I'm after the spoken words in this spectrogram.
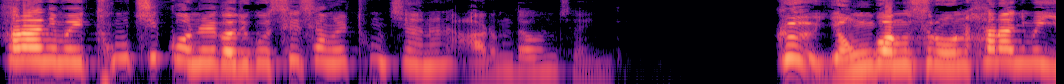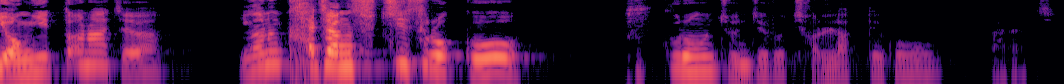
하나님의 통치권을 가지고 세상을 통치하는 아름다운 자인데 그 영광스러운 하나님의 영이 떠나자 이거는 가장 수치스럽고 부끄러운 존재로 전락되고 말하지.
